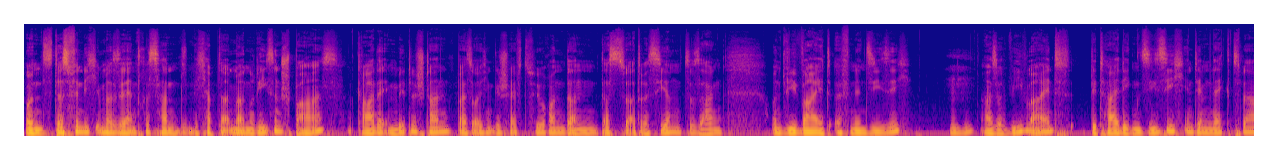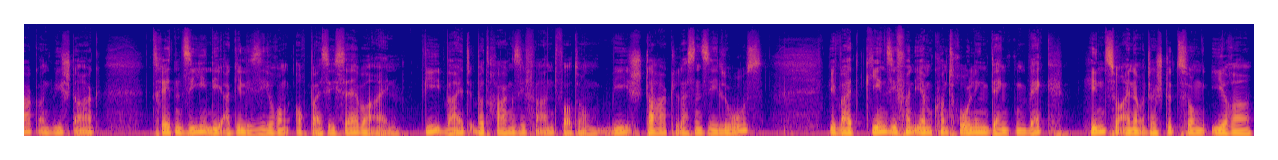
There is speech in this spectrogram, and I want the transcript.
Und das finde ich immer sehr interessant. Und ich habe da immer einen Riesenspaß, gerade im Mittelstand bei solchen Geschäftsführern, dann das zu adressieren und zu sagen, und wie weit öffnen Sie sich? Mhm. Also wie weit beteiligen Sie sich in dem Netzwerk und wie stark treten Sie in die Agilisierung auch bei sich selber ein? Wie weit übertragen Sie Verantwortung? Wie stark lassen Sie los? Wie weit gehen Sie von Ihrem Controlling-Denken weg hin zu einer Unterstützung Ihrer,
